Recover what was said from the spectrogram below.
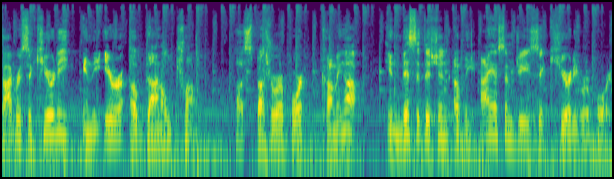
Cybersecurity in the Era of Donald Trump. A special report coming up in this edition of the ISMG Security Report.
